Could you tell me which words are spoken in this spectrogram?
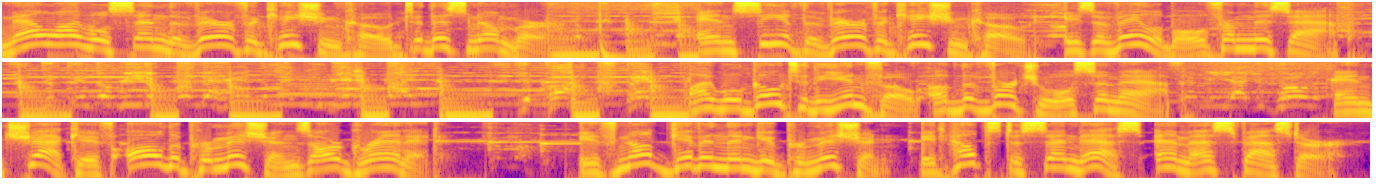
Now I will send the verification code to this number and see if the verification code is available from this app. I will go to the info of the virtual app and check if all the permissions are granted. If not given then give permission, it helps to send SMS faster.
